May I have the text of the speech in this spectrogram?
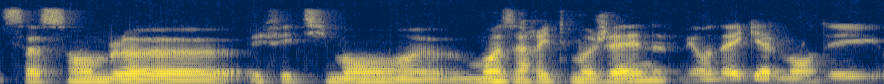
ça semble euh, effectivement euh, moins arythmogène, mais on a également, des,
